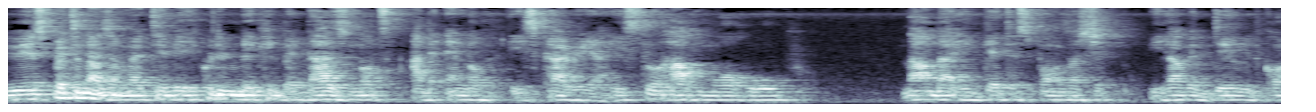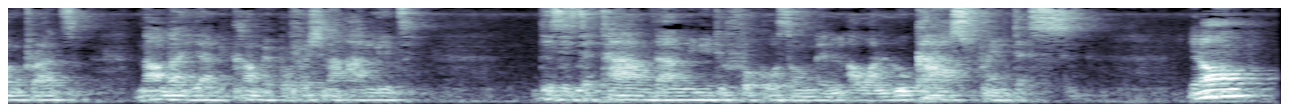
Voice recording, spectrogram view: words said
You were expecting a Matebe, he couldn't make it, but that's not at the end of his career. He still have more hope. Now that he get a sponsorship, he have a deal with contracts. Now that he has become a professional athlete, this is the time that we need to focus on the, our local sprinters. You know,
